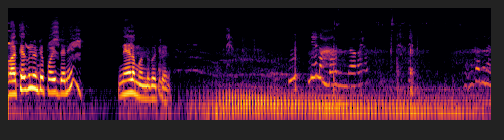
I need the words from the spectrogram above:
వా తెగులు ఉంటే పోయిద్దని నేల మందు కొట్టాడు నీలమ్మ ఈ షాల్ పెద్దగా అయితే కదమ్మా ఉమ్, మూడు సెట్లు మొట్ట సెట్ మొట్ట సెట్ నీ ఇది కూడా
